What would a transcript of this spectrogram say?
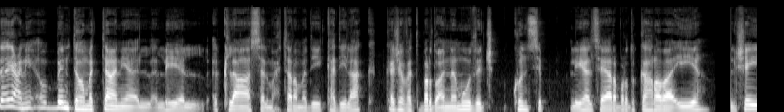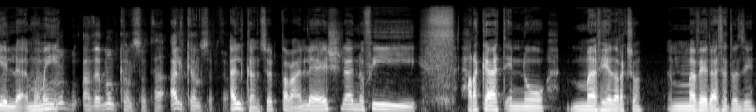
يعني بنتهم الثانية اللي هي ال class المحترمة دي كاديلاك كشفت برضو عن نموذج concept اللي هي السيارة برضو كهربائية. الشيء المميز هذا مو concept ال concept ال concept طبعا. ليش؟ لأنه في حركات إنه ما فيها دركسون ما فيها دعسه بنزين.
